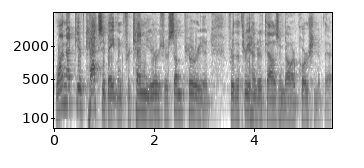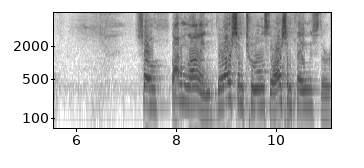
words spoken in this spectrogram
Why not give tax abatement for 10 years or some period for the $300,000 portion of that? So, bottom line, there are some tools, there are some things, there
